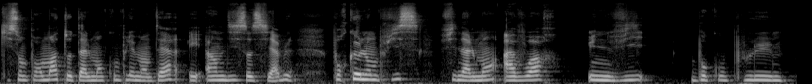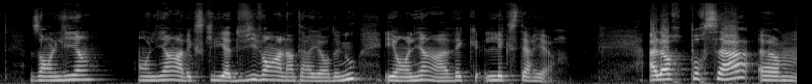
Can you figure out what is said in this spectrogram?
qui sont pour moi totalement complémentaires et indissociables pour que l'on puisse finalement avoir une vie beaucoup plus en lien, en lien avec ce qu'il y a de vivant à l'intérieur de nous et en lien avec l'extérieur. Alors pour ça, euh,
